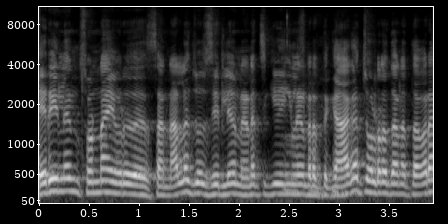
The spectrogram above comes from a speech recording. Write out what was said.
தெரியலன்னு சொன்னால் இவர் ச நல்ல ஜோசியிலையும் நினச்சிக்குவீங்களேன்றதுக்காக சொல்கிறதானே தவிர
